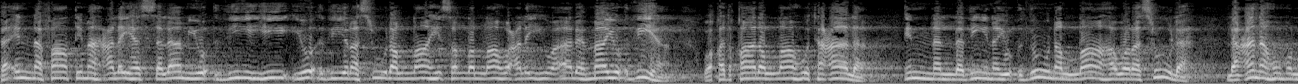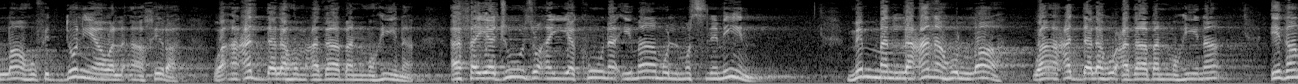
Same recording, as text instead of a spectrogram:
فإن فاطمة عليها السلام يؤذيه يؤذي رسول الله صلى الله عليه وآله ما يؤذيها. وقد قال الله تعالى إن الذين يؤذون الله ورسوله لعنهم الله في الدنيا والآخرة وأعد لهم عذابا مهينا. أفيجوز أن يكون إمام المسلمين؟ ممن لعنه الله وأعد له عذابا مهينا. اذا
